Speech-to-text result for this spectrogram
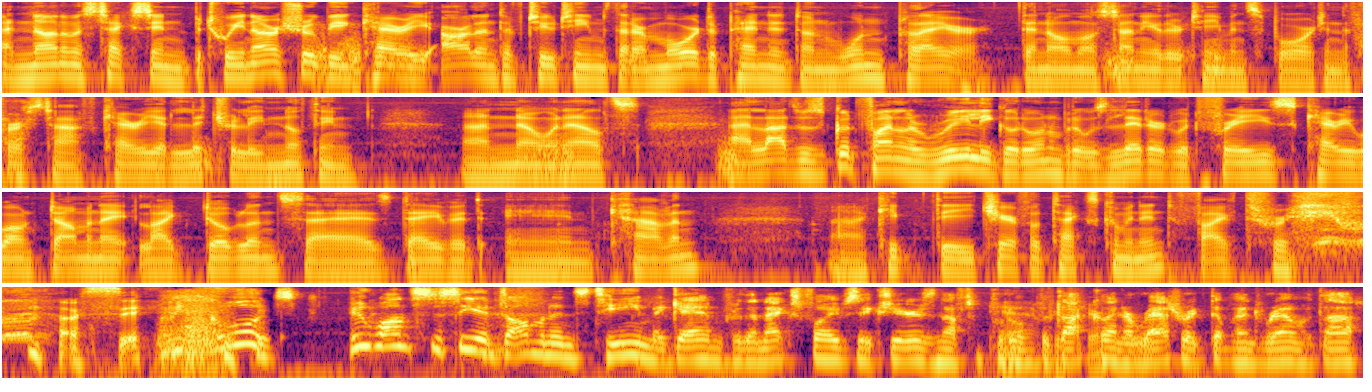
Anonymous text in between Irish rugby and Kerry, Ireland have two teams that are more dependent on one player than almost any other team in sport. In the first half, Kerry had literally nothing and no one else. Uh, lads, it was a good final, a really good one, but it was littered with frees. Kerry won't dominate like Dublin, says David in Cavan. Uh, keep the cheerful text coming in to 53106. I mean, good. Who wants to see a dominance team again for the next five, six years and have to put Yeah, up with that sure. kind of rhetoric that went around with that?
